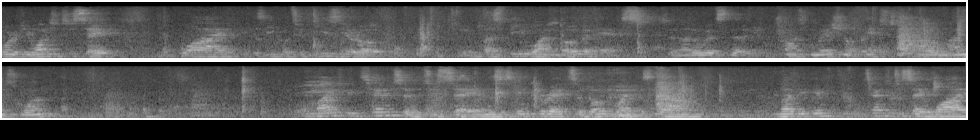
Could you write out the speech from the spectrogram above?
Or if you wanted to say y is equal to b0 plus b1 over x, so in other words, the transformation of x to the power minus 1, you might be tempted to say, and this is incorrect, so don't write this down, you might be tempted to say y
